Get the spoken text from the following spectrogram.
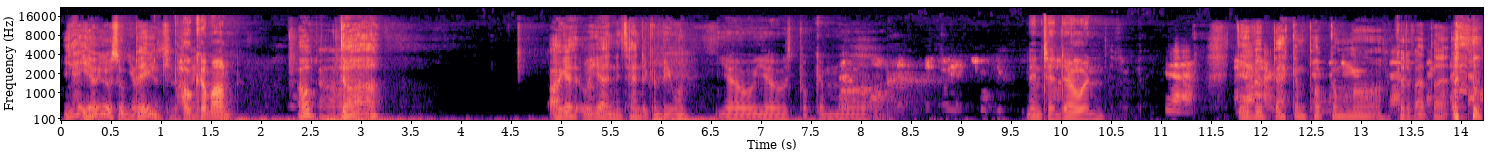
Yeah, yo-yos were Yo-yos big. are- Pokemon, Oh, duh. I guess. Well, yeah, Nintendo can be one. yo-yos, Pokemon, Nintendo, and Yeah. David Yeah. Beckham Pokemon. I could have had that.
